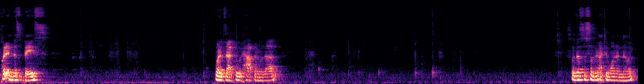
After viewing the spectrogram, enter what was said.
put in this base, what exactly would happen with that. So this is something I did want to note.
